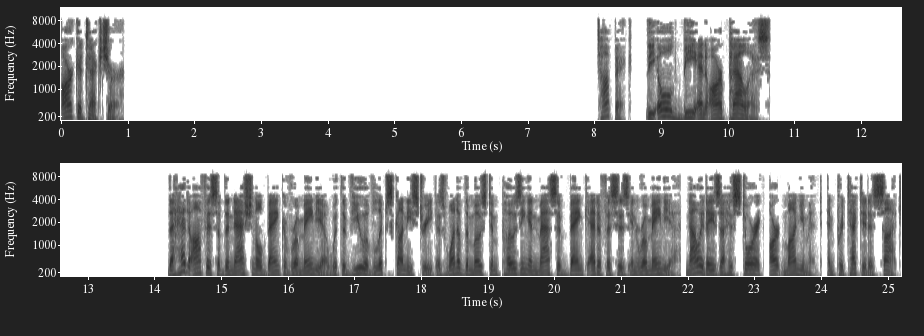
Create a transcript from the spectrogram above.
Architecture The old BNR Palace The head office of the National Bank of Romania with the view of Lipscani Street is one of the most imposing and massive bank edifices in Romania, nowadays a historic, art monument, and protected as such.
